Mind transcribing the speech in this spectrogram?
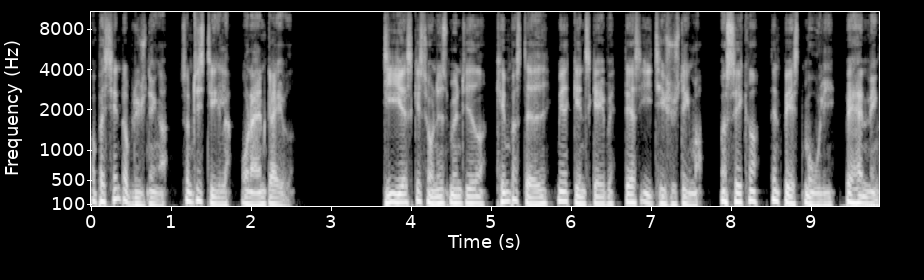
og patientoplysninger, som de stjæler under angrebet. De irske sundhedsmyndigheder kæmper stadig med at genskabe deres IT-systemer og sikre den bedst mulige behandling.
